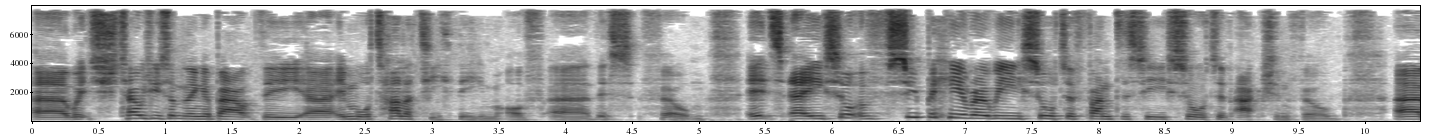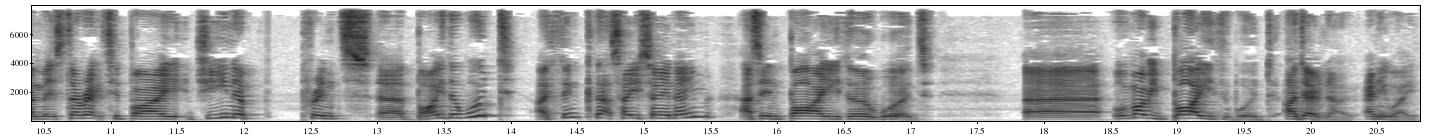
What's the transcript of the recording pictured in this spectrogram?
uh, which tells you something about the uh, immortality theme of uh, this film. It's a sort of superhero-y sort of fantasy sort of action film. Um, it's directed by Gina Prince uh, Bythewood. I think that's how you say her name, as in By the Wood. Uh, or it might be by the wood. I don't know. Anyway,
